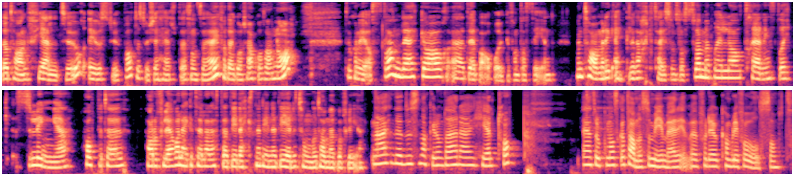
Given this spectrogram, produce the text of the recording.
det å ta en fjelltur er jo supert hvis du ikke er helt eh, sånn som jeg, for det går ikke akkurat sånn nå. Du kan gjøre strandleker, uh, det er bare å bruke fantasien. Men ta med deg enkle verktøy som svømmebriller, treningsdrikk, slynge, hoppetau. Har du flere å legge til av dette? De vektene dine de er litt tunge å ta med på flyet. Nei, det du snakker om der er helt topp. Jeg tror ikke man skal ta med så mye mer, for det kan bli for voldsomt.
